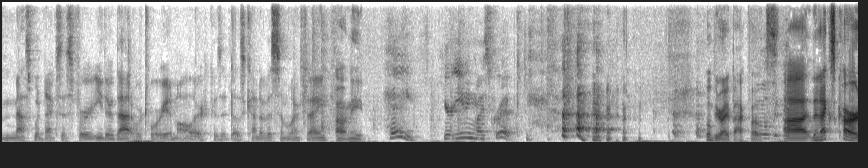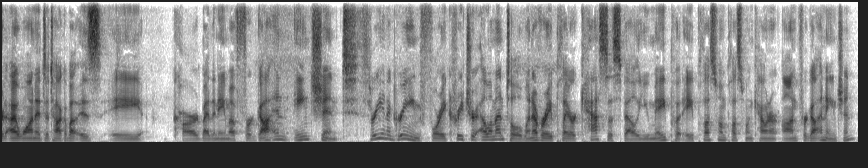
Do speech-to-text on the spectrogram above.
Masswood Nexus for either that or Taurean Mauler because it does kind of a similar thing. Oh, neat. Hey, you're eating my script. We'll be right back, folks. Uh, the next card I wanted to talk about is a card by the name of Forgotten Ancient. Three and a green for a creature elemental. Whenever a player casts a spell, you may put a plus one plus one counter on Forgotten Ancient.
